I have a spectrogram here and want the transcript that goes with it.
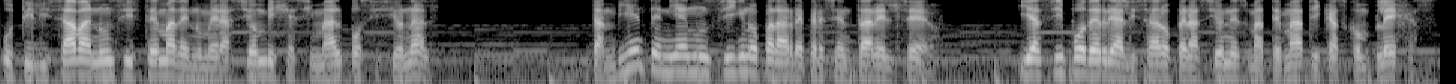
Utilizaban un sistema de numeración vigesimal posicional. También tenían un signo para representar el cero y así poder realizar operaciones matemáticas complejas.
